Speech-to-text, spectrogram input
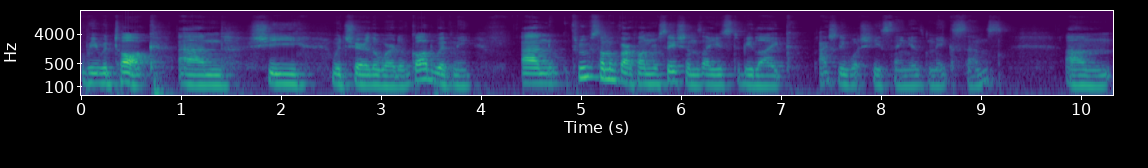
we would talk and she would share the word of God with me. And through some of our conversations, I used to be like, actually, what she's saying is makes sense. Um,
